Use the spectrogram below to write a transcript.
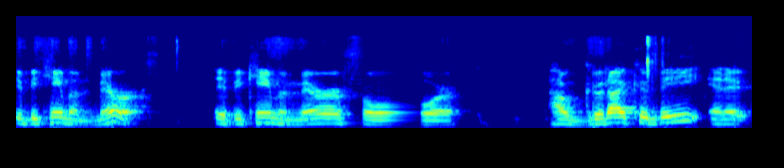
it became a mirror. It became a mirror for how good I could be, and it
